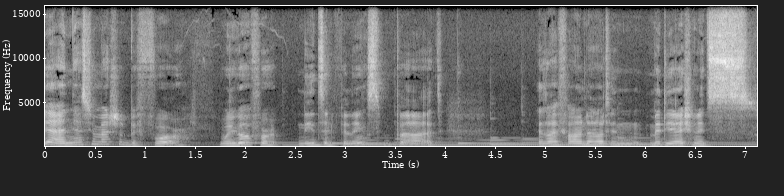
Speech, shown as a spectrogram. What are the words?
Yeah, and as you mentioned before, we go for needs and feelings, but as I found out in mediation, it's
